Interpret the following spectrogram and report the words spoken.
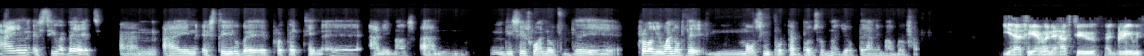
I'm still a vet and I'm still uh, protecting uh, animals. And this is one of the probably one of the most important points of my job, the animal welfare. Yeah, I think I'm going to have to agree with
